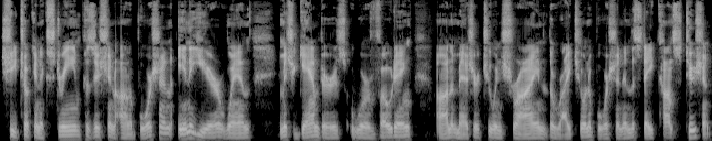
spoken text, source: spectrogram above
She took an extreme position on abortion in a year when Michiganders were voting on a measure to enshrine the right to an abortion in the state constitution.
